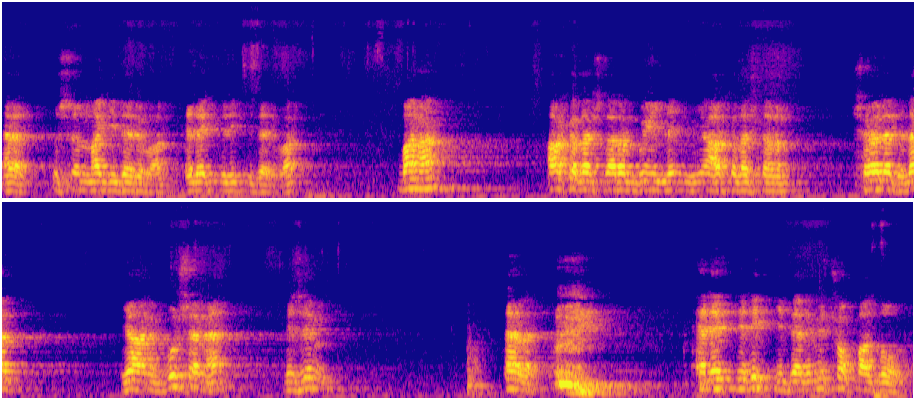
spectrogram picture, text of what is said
Evet, ısınma gideri var, elektrik gideri var. Bana arkadaşlarım, bu ile arkadaşlarım söylediler. Yani bu sene bizim evet elektrik giderimiz çok fazla oldu.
